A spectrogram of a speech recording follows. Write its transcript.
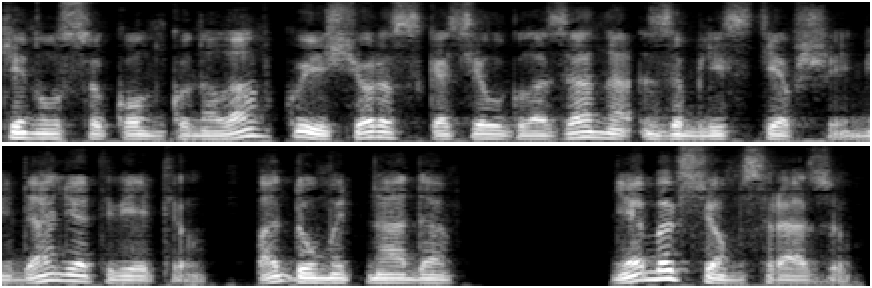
кинул суконку на лавку, еще раз скосил глаза на заблестевшие медали, ответил. «Подумать надо. Не обо всем сразу».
